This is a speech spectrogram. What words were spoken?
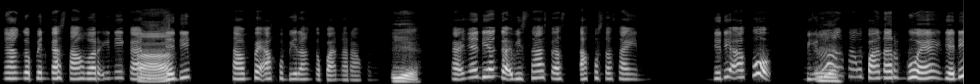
nganggepin customer ini kan. Ah. Jadi sampai aku bilang ke partner aku, iya kayaknya dia nggak bisa aku selesain. Jadi aku bilang sama partner gue, jadi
